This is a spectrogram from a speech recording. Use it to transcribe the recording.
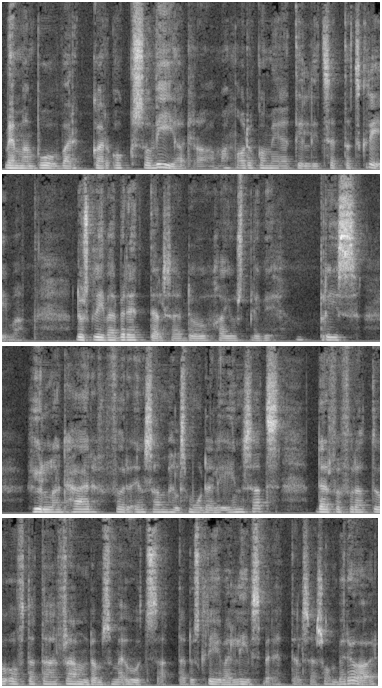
Men man påverkar också via drama. Och då kommer jag till ditt sätt att skriva. Du skriver berättelser, du har just blivit prishyllad här för en samhällsmoderlig insats. Därför för att du ofta tar fram de som är utsatta. Du skriver livsberättelser som berör.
